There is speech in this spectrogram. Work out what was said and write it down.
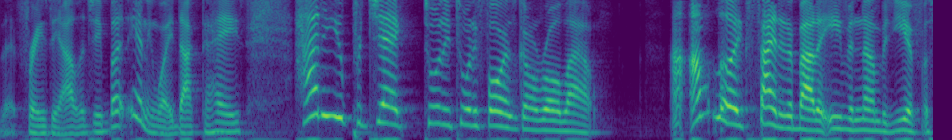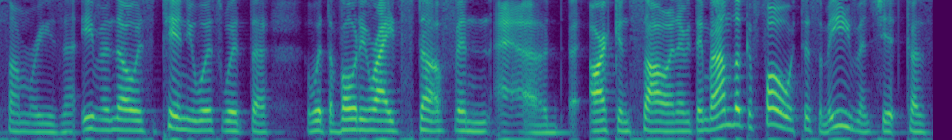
that phraseology. But anyway, Dr. Hayes, how do you project 2024 is going to roll out? I- am a little excited about an even numbered year for some reason, even though it's tenuous with the with the voting rights stuff and uh, Arkansas and everything. But I'm looking forward to some even shit because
